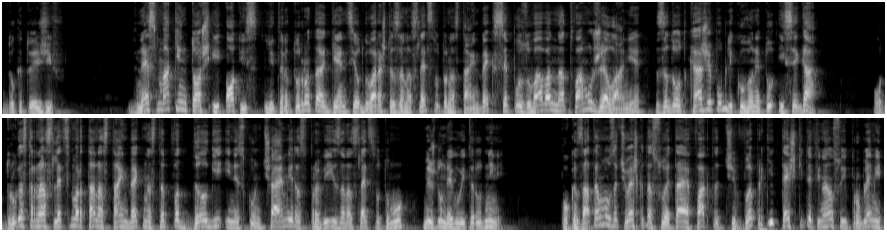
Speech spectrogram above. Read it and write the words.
докато е жив. Днес Макинтош и Отис, литературната агенция, отговаряща за наследството на Стайнбек, се позовава на това му желание, за да откаже публикуването и сега. От друга страна, след смъртта на Стайнбек настъпват дълги и нескончаеми разправи за наследството му между неговите роднини. Показателно за човешката суета е фактът, че въпреки тежките финансови проблеми,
